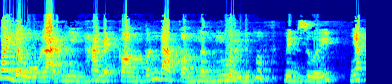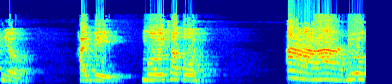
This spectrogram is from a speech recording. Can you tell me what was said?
Quay đầu lại nhìn hai mẹ con Vẫn đang còn ngẩn người đứng ở bên dưới Nhắc nhở. Hai vị mời theo tôi. À được.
